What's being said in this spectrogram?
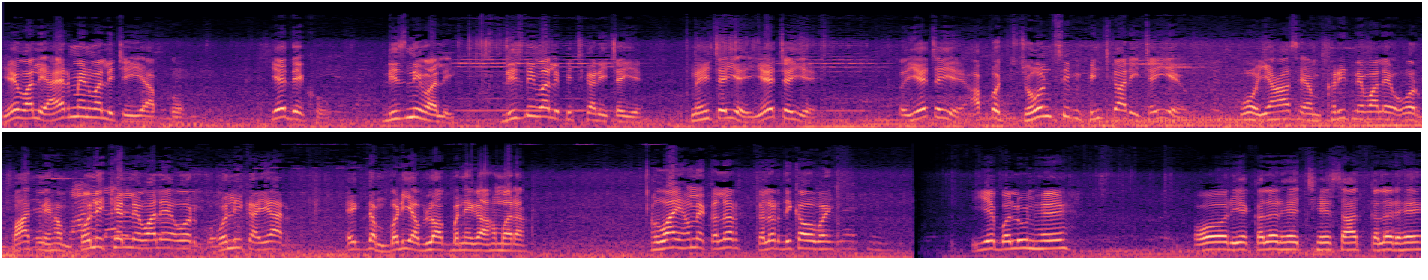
ये वाली आयरमैन वाली चाहिए आपको। ये देखो। डिज्नी वाली। डिज्नी वाली पिचकारी चाहिए। नहीं चाहिए, ये चाहिए। तो ये चाहिए। आपको जोन सी भी पिचकारी चाहिए। वो यहाँ से हम खरीदने वाले और बाद में हम होली खेलने वाले और होली का यार, एकदम बढ़िया ब्लॉग बनेगा हमारा। भाई हमें कलर कलर दिखाओ भाई। ये बलून है और ये कलर है छः सात कलर है।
